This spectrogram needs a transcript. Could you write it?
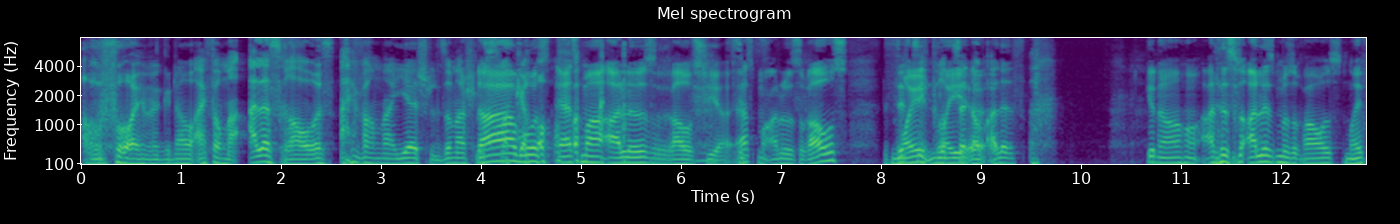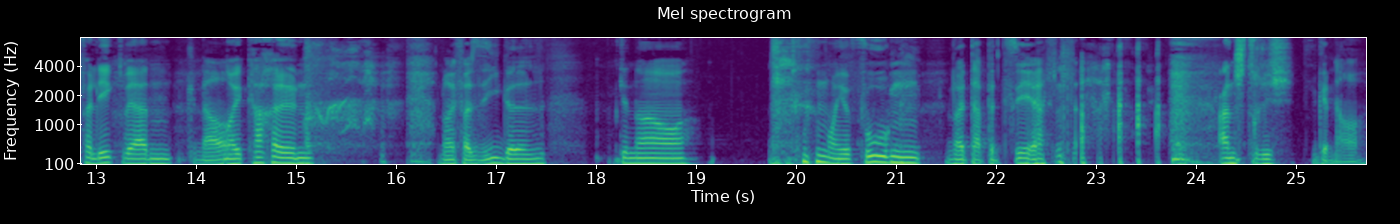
Aufräumen, genau. Einfach mal alles raus. Einfach mal hier Schl Sommerschluss. Da muss erstmal alles raus hier. Erstmal alles raus. 70 Prozent äh, auf alles. Genau, alles, alles muss raus, neu verlegt werden, Genau. neu kacheln, Neu versiegeln, genau, neue Fugen, neu tapezieren. Anstrich. Genau.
